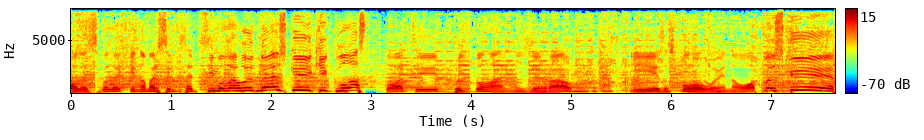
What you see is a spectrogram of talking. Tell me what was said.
Олесь Великий, номер 77. Олег Ледневський, який клас ситуації бездоганно зіграв. І заслуговує на оплески.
